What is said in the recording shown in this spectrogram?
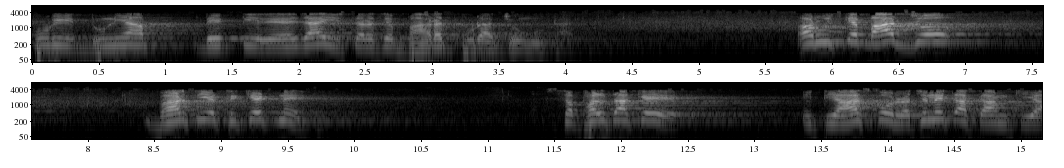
पूरी दुनिया देखती रह जाए, इस तरह से भारत पूरा झूम उठा और उसके बाद जो भारतीय क्रिकेट ने सफलता के इतिहास को रचने का काम किया।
